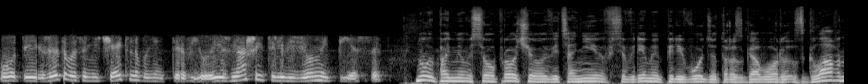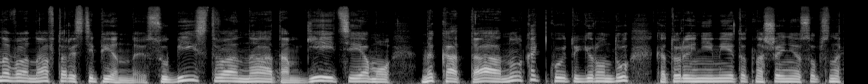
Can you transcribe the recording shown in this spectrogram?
вот из этого замечательного интервью, из нашей телевизионной пьесы. Ну и помимо всего прочего, ведь они все время переводят разговор с главного на второстепенное, с убийства на там гей-тему, на кота, ну какую-то ерунду, которая не имеет отношения, собственно,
